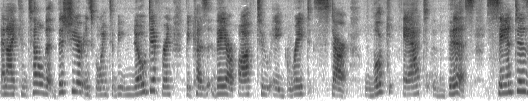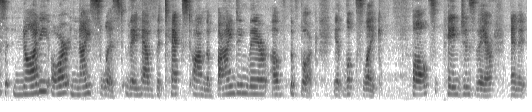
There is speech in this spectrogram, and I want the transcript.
and I can tell that this year is going to be no different because they are off off to a great start. Look at this. Santa's Naughty or Nice list. They have the text on the binding there of the book. It looks like false pages there and it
